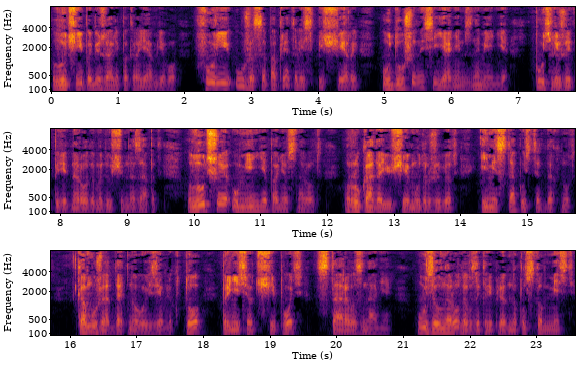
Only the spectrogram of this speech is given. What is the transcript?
Лучи побежали по краям его. Фурии ужаса попрятались в пещеры, удушены сиянием знамения – Путь лежит перед народом, идущим на запад. Лучшее умение понес народ. Рука, дающая, мудро живет, и места пусть отдохнут. Кому же отдать новую землю? Кто принесет щепоть старого знания? Узел народов закреплен на пустом месте.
